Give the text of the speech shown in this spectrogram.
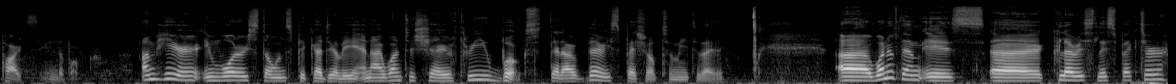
parts in the book. I'm here in Waterstones, Piccadilly, and I want to share three books that are very special to me today. Uh, one of them is uh, Clarice Lispector,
